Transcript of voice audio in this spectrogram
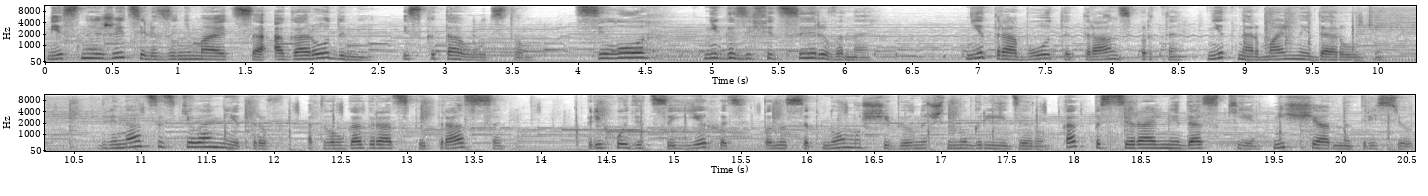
Местные жители занимаются огородами и скотоводством. Село не газифицировано, нет работы, транспорта, нет нормальной дороги. 12 километров от Волгоградской трассы приходится ехать по насыпному щебеночному грейдеру, как по стиральной доске, нещадно трясет.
